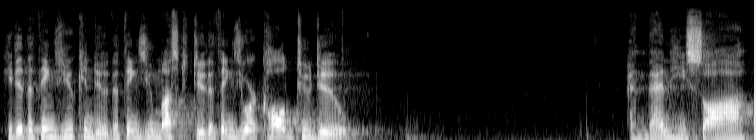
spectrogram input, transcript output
He did the things you can do, the things you must do, the things you are called to do. And then he saw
